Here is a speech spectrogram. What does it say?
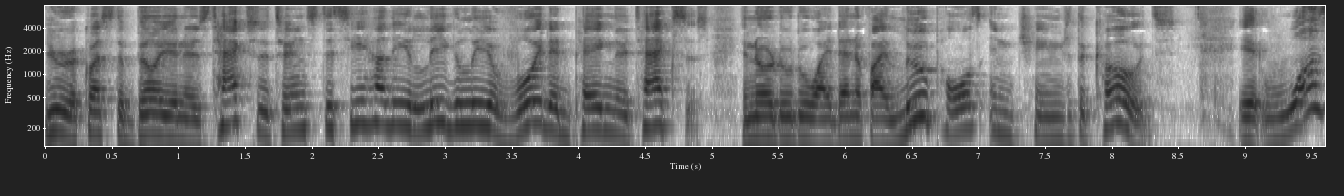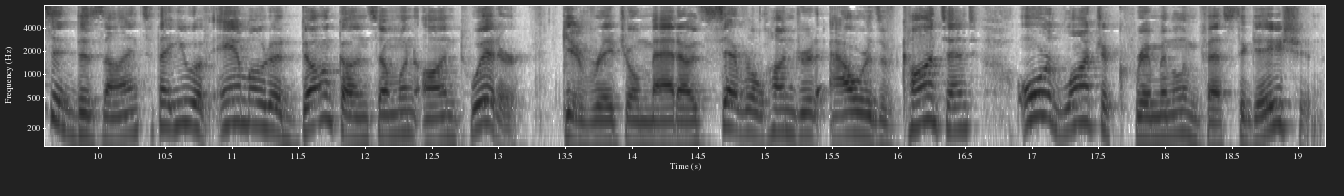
You request a billionaire's tax returns to see how they legally avoided paying their taxes in order to identify loopholes and change the codes. It wasn't designed so that you have ammo to dunk on someone on Twitter, give Rachel Maddow several hundred hours of content, or launch a criminal investigation.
